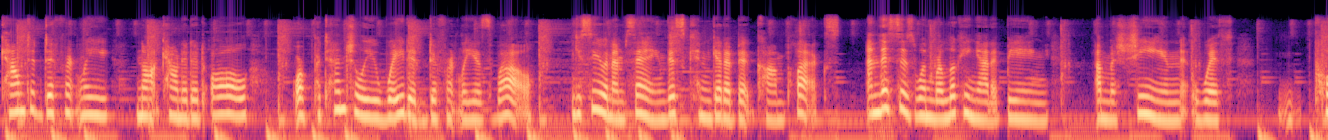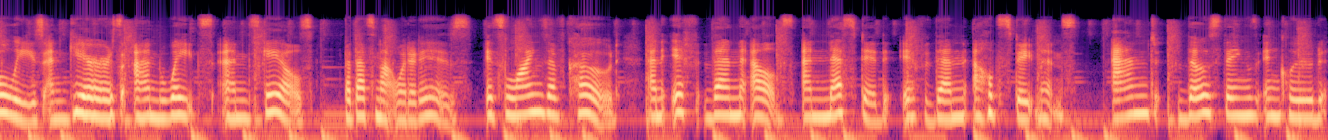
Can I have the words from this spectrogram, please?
counted differently, not counted at all, or potentially weighted differently as well. You see what I'm saying? This can get a bit complex. And this is when we're looking at it being a machine with pulleys and gears and weights and scales. But that's not what it is. It's lines of code and if then else and nested if then else statements. And those things include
